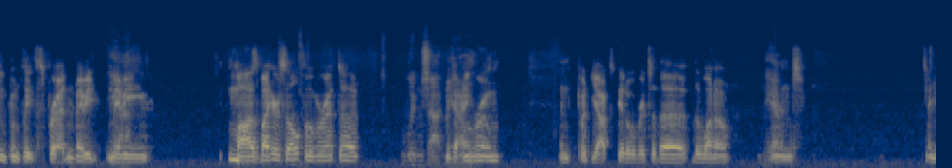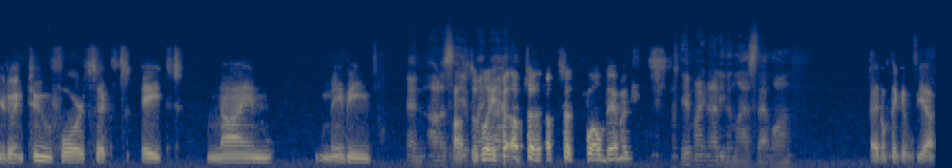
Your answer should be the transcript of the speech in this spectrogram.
incomplete spread. Maybe maybe Maz by herself over at uh, the, Wouldn't shock the dining room, and put Yoxkit over to the the one zero, Yeah. and and you're doing two, four, six, eight, nine, maybe And honestly, possibly even, up to up to twelve damage. it might not even last that long. I don't think it. Yeah,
